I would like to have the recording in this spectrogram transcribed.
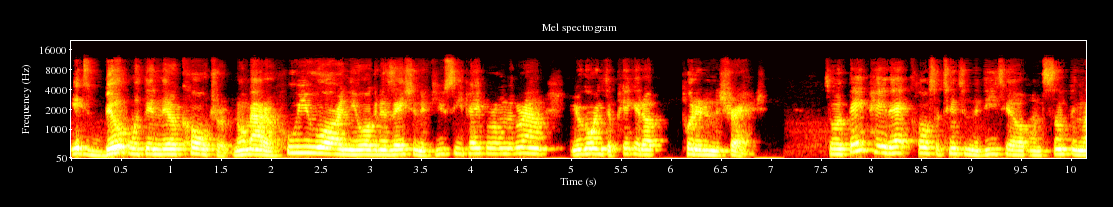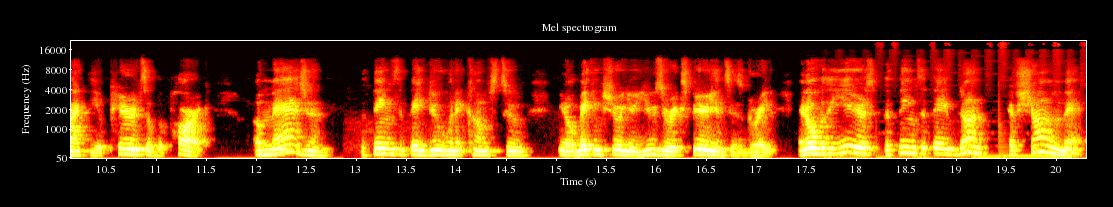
It's built within their culture. No matter who you are in the organization, if you see paper on the ground, you're going to pick it up, put it in the trash. So if they pay that close attention to detail on something like the appearance of the park, imagine the things that they do when it comes to you know making sure your user experience is great and over the years the things that they've done have shown that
